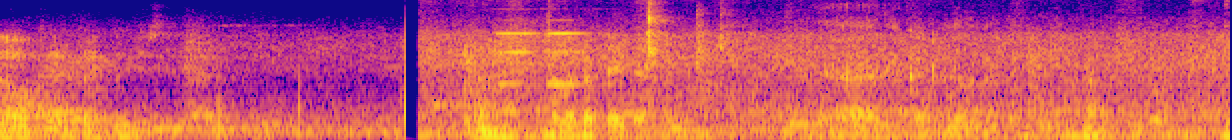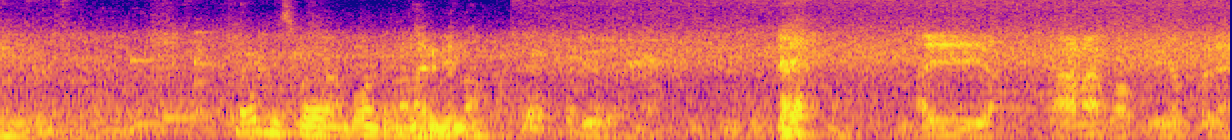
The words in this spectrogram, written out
నా వంతు ప్రయత్నం చేస్తాను. చాలా కట్ అయితే. బయట తీసుకో బాగుంటుంది. అరిగినా అయ్యా చెప్తానే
